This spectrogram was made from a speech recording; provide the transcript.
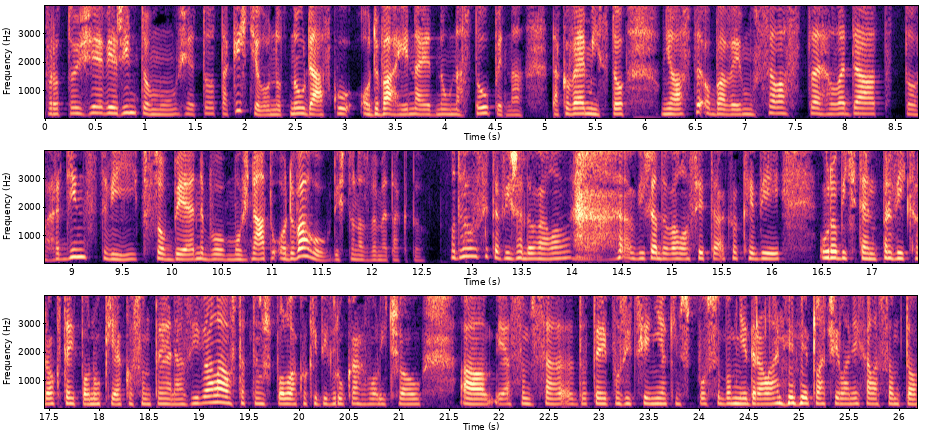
protože věřím tomu, že to taky chtělo notnou dávku odvahy najednou nastoupit na takové místo. Měla jste obavy, musela jste hledat to hrdinství v sobě nebo možná tu odvahu, když to nazveme takto. Odvahu si to vyžadovalo. vyžadovalo si to ako keby urobiť ten prvý krok tej ponuky, ako som to ja nazývala. Ostatné už bolo ako keby v rukách voličov. Ja som sa do tej pozície nejakým spôsobom nedrala, netlačila, nechala som to,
